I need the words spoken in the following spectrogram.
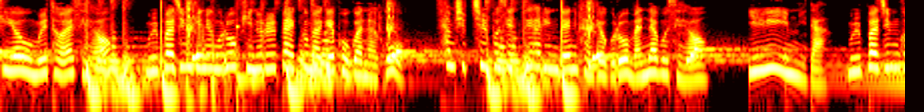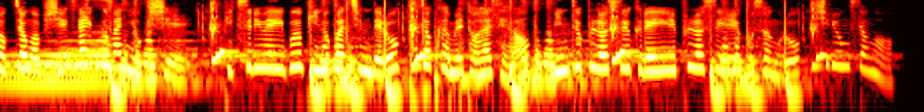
귀여움을 더하세요. 물 빠짐 기능으로 비누를 깔끔하게 보관하고 37% 할인된 가격으로 만나보세요. 1위입니다. 물 빠짐 걱정 없이 깔끔한 욕실. 빅3 웨이브 비누 받침대로 쾌적함을 더하세요. 민트 플러스 그레이 1 플러스 1 구성으로 실용성 업.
